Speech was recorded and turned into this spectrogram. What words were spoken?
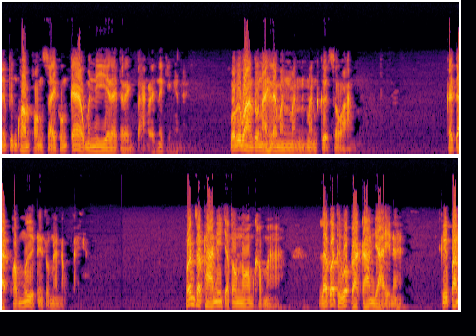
นึกถึงความผ่องใสของแก้วมณีอะไรต่างๆอะไรนึกอย่างนั้น ว่าไปวางตัวไหนแล้วมันมันมันเกิดสว่างกระจัดความมืดในตรงนั้นออกไป เพราะศรัทธานี้จะต้องน้อมเข้ามา แล้วก็ถือว่าประการใหญ่นะคือปัญ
